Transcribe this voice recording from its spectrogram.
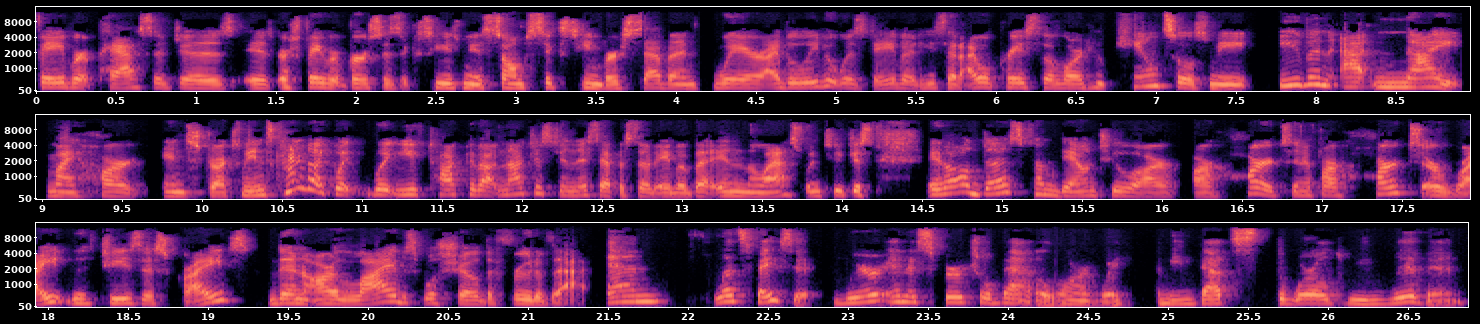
favorite passages is, or favorite verses, excuse me, is Psalm 16, verse 7, where I believe it was David. He said, I will praise the Lord who counsels me. Even at night, my heart instructs me. And it's kind of like what, what you've talked about, not just in this episode, Ava, but in the last one too. Just it all does come down to our, our hearts. And if our hearts are right with Jesus Christ, then our lives will show the fruit of that. And let's face it, we're in a spiritual battle, aren't we? I mean, that's the world we live in.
